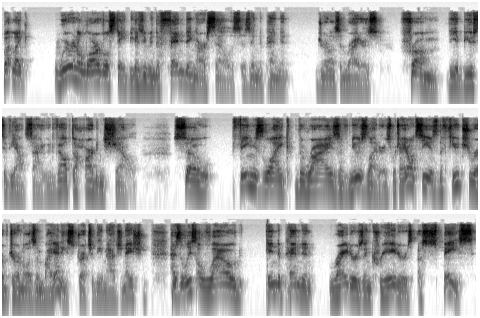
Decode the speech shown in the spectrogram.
But like we're in a larval state because we've been defending ourselves as independent journalists and writers from the abuse of the outside. We developed a hardened shell. So things like the rise of newsletters, which I don't see as the future of journalism by any stretch of the imagination, has at least allowed independent writers and creators a space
